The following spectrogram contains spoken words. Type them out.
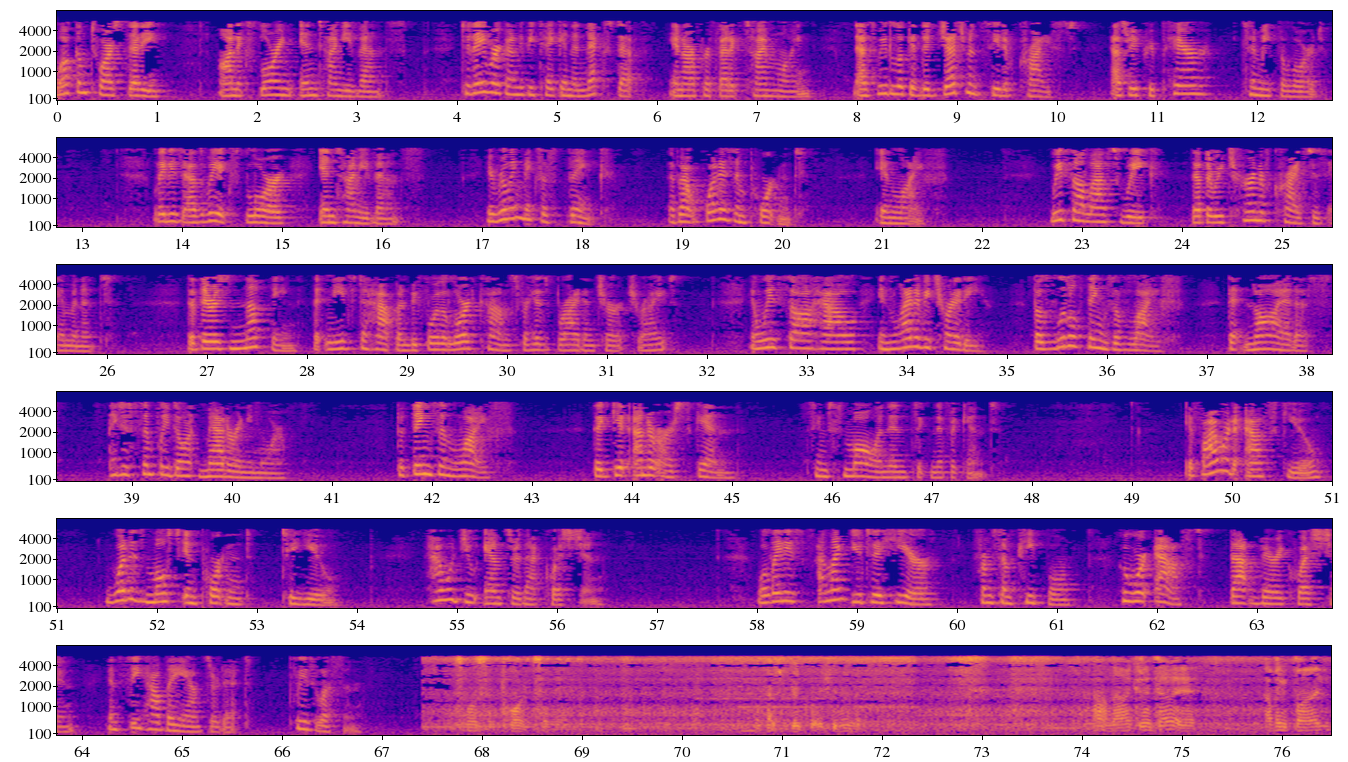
Welcome to our study on exploring end time events. Today we're going to be taking the next step in our prophetic timeline as we look at the judgment seat of Christ as we prepare to meet the Lord. Ladies, as we explore end time events, it really makes us think about what is important in life. We saw last week that the return of Christ is imminent, that there is nothing that needs to happen before the Lord comes for his bride and church, right? And we saw how, in light of eternity, those little things of life that gnaw at us, they just simply don't matter anymore. The things in life that get under our skin seem small and insignificant. If I were to ask you, what is most important to you? How would you answer that question? Well, ladies, I'd like you to hear from some people who were asked that very question and see how they answered it. Please listen. What's most important to me? That's a good question, isn't it? I don't know. I couldn't tell you. Having fun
